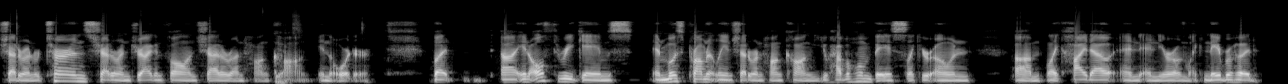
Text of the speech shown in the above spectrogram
Shadowrun Returns, Shadowrun Dragonfall, and Shadowrun Hong Kong yes. in the order. But uh, in all three games, and most prominently in Shadowrun Hong Kong, you have a home base like your own um, like hideout and, and your own like neighborhood.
